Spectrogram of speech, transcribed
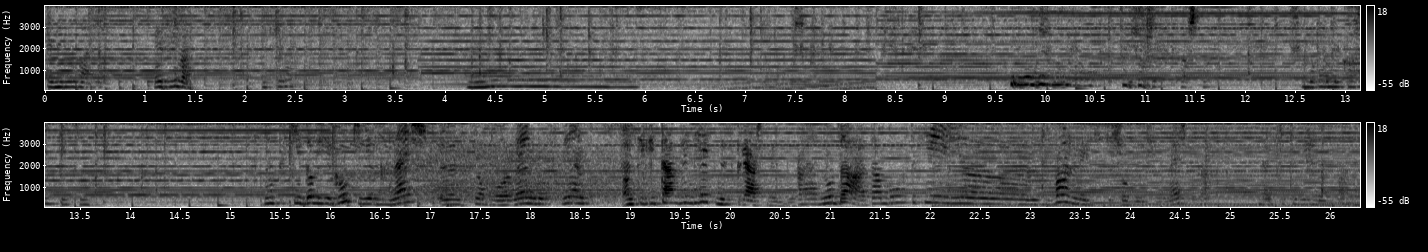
Ти не вибачиш. Він зліва. Це дуже страшно. Вони кажуть такі. Ну, такі довгі руки, як знаєш, е, з цього Rainbow Friends. Он тільки там він геть не страшний був. А, ну так, да, там був такий е, звальний тільки що вийшов, знаєш така. Да, тільки вже з вами.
